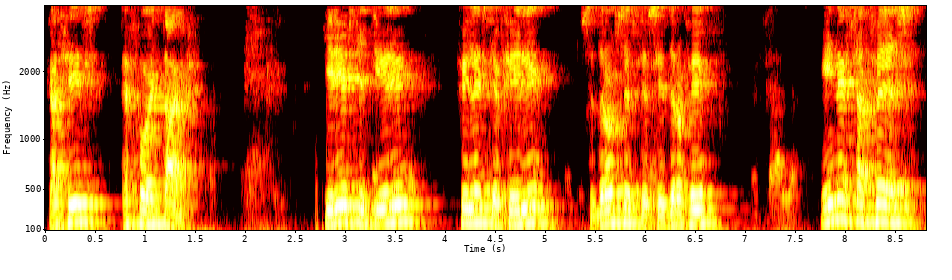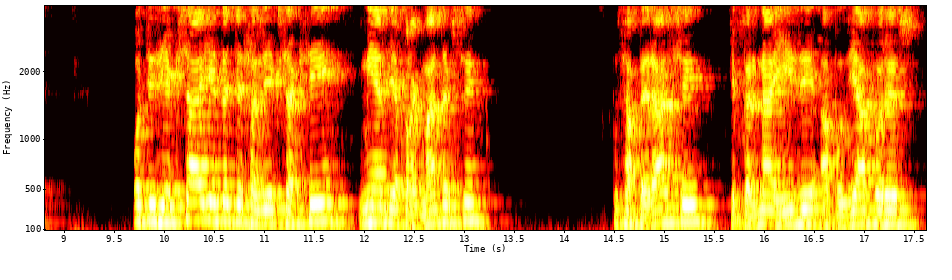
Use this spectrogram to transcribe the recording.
Καθής εφό ετάξει. Κυρίες και κύριοι, φίλες και φίλοι, συντρόφισσες και σύντροφοι, είναι σαφές ότι διεξάγεται και θα διεξαχθεί μία διαπραγμάτευση που θα περάσει και περνάει ήδη από διάφορες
